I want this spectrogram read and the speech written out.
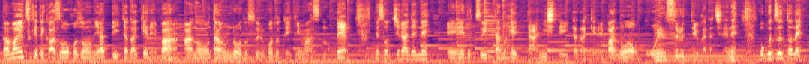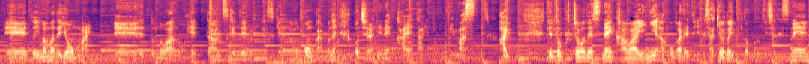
名前つけて画像保存やっていただければ、あの、ダウンロードすることできますので、でそちらでね、えっ、ー、と、ツイッターのヘッダーにしていただければ、ノアを応援するっていう形でね、僕ずっとね、えっ、ー、と、今まで4枚、えっ、ー、と、ノアのヘッダーつけてるんですけれども、今回もね、こちらにね、変えたいと思います。はい。で、特徴ですね。可愛いに憧れている。先ほど言ったところと一緒ですね。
